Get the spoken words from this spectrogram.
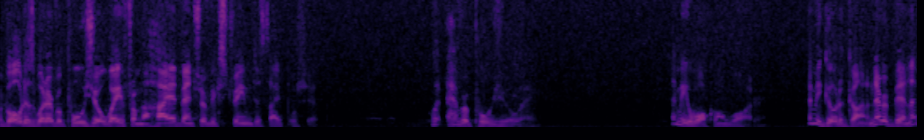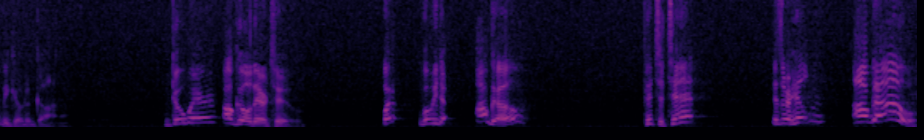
boat is whatever pulls you away from the high adventure of extreme discipleship. Whatever pulls you away. Let me walk on water. Let me go to Ghana. Never been. Let me go to Ghana. Go where? I'll go there too. What? What we do? I'll go. Pitch a tent? Is there a Hilton? I'll go.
